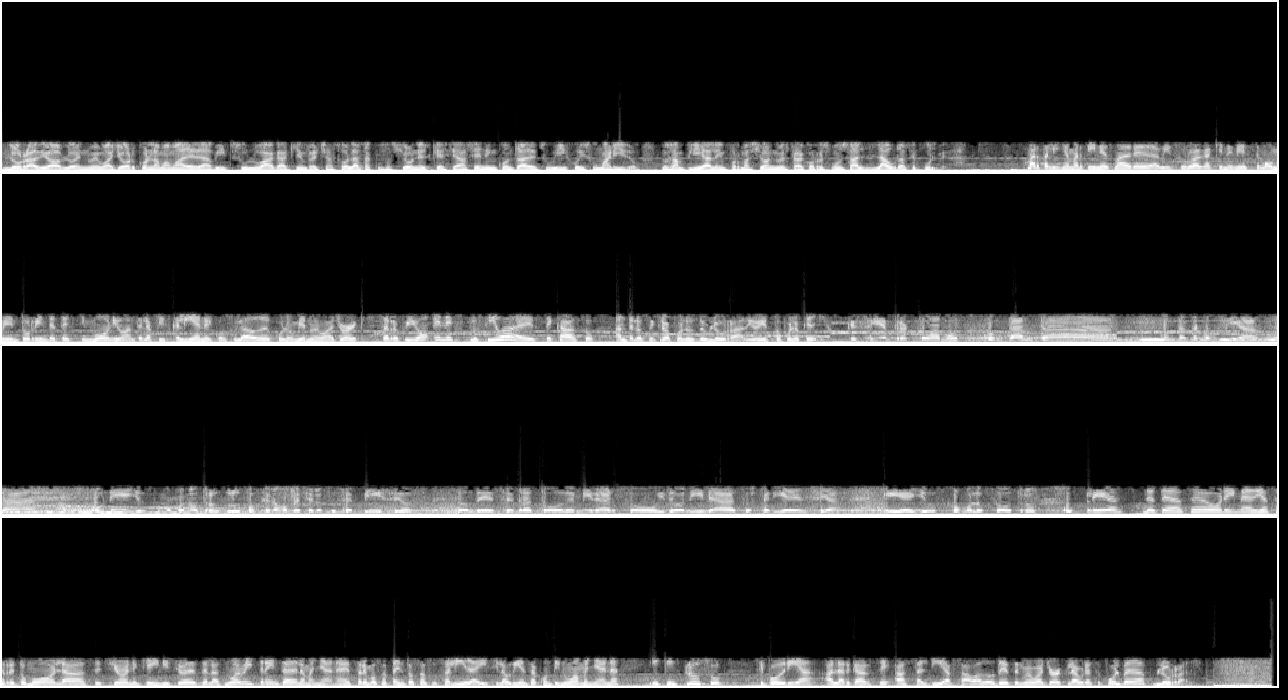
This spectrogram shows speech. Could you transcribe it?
Blue Radio habló en Nueva York con la mamá de David Zuluaga, quien rechazó las acusaciones que se hacen en contra de su hijo y su marido. Nos amplía la información nuestra corresponsal Laura Sepúlveda. Marta Ligia Martínez, madre de David Zuluaga, quien en este momento rinde testimonio ante la Fiscalía en el Consulado de Colombia en Nueva York, se refirió en exclusiva a este caso ante los micrófonos de Blue Radio y esto fue lo que dijo. Que siempre actuamos con tanta, con tanta confianza con ellos como con otros grupos que nos ofrecieron sus servicios, donde se trató de mirar su idoneidad, su experiencia y ellos como los otros cumplían. Desde hace hora y media se retomó la sesión que inició desde las 9 y 30 de la mañana. Estaremos atentos a su salida y si la audiencia continúa mañana y que incluso se podría alargarse hasta el día sábado. Desde Nueva York, Laura Sepúlveda, Blue Radio.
